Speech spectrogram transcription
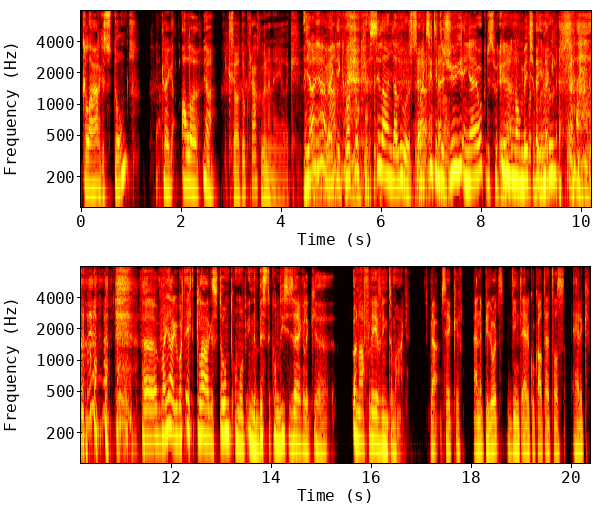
klaar gestoomd. Ja. Krijgen alle... Ja, Ik zou het ook graag winnen eigenlijk. ja, ja, maar Ik, ik word ook stilaan jaloers. Maar ik zit in de jury en jij ook, dus we kunnen Ja, het nog een beetje beïnvloeden. Eh, maar ja, je wordt echt klaar gestoomd om op, in de beste condities eigenlijk eh, een aflevering te maken. Ja, zeker. En een piloot dient eigenlijk ook altijd als eigenlijk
